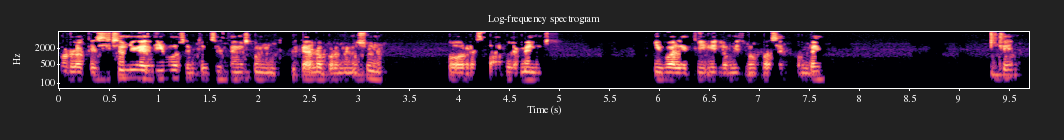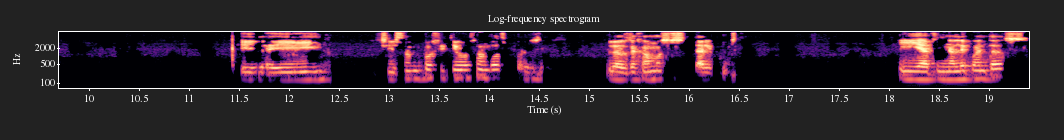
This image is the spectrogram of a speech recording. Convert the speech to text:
por lo que si son negativos entonces tenemos que multiplicarlo por menos 1 o restarle menos Igual aquí lo mismo pasa con B. ¿Ok? Y de ahí, si son positivos ambos, pues los dejamos tal como están. Y al final de cuentas,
